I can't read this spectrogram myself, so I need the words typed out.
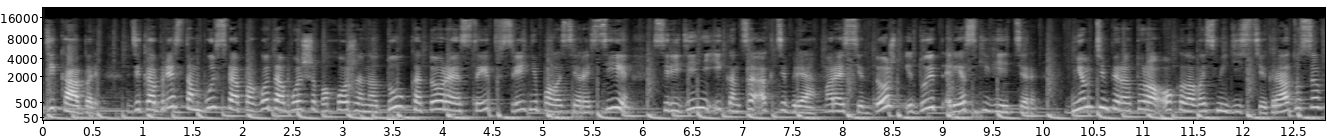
Декабрь. В декабре стамбульская погода больше похожа на ту, которая стоит в средней полосе России в середине и конце октября. Моросит дождь и дует резкий ветер. Днем температура около 80 градусов,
